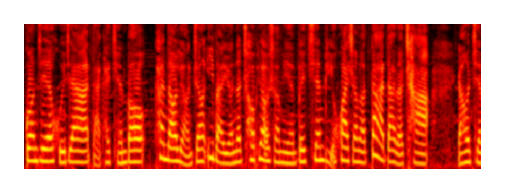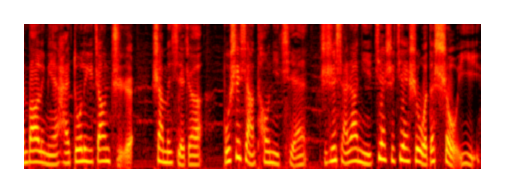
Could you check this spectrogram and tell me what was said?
逛街回家，打开钱包，看到两张一百元的钞票上面被铅笔画上了大大的叉，然后钱包里面还多了一张纸，上面写着：“不是想偷你钱，只是想让你见识见识我的手艺。”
